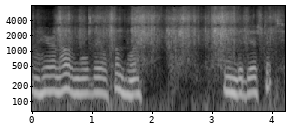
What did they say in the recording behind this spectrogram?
I hear an automobile somewhere in the distance.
